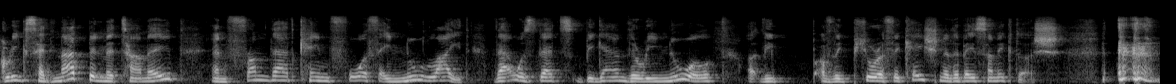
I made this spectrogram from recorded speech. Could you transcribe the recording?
Greeks had not been metame, and from that came forth a new light. That was that began the renewal of the, of the purification of the Beis Hamikdash.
